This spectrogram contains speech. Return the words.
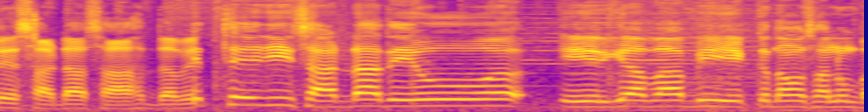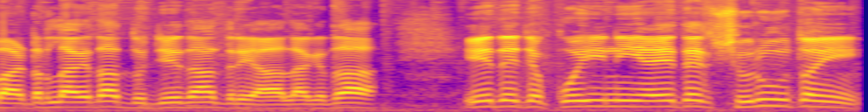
ਤੇ ਸਾਡਾ ਸਾਥ ਦੇਵੇ। ਇੱਥੇ ਜੀ ਸਾਡਾ ਤੇ ਉਹ ਏਰੀਆ ਵਾ ਵੀ ਇੱਕ ਇੱਕਦਮ ਸਾਨੂੰ ਬਾਰਡਰ ਲੱਗਦਾ, ਦੂਜੇ ਦਾ ਦਰਿਆ ਲੱਗਦਾ। ਇਹਦੇ 'ਚ ਕੋਈ ਨਹੀਂ ਇਹ ਤੇ ਸ਼ੁਰੂ ਤੋਂ ਹੀ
